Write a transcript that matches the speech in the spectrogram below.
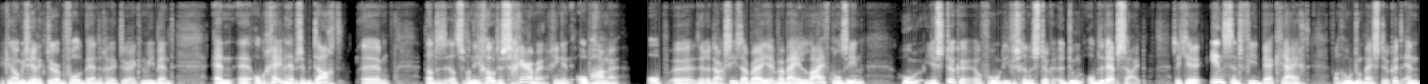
economisch redacteur bijvoorbeeld bent, een redacteur economie bent. En eh, op een gegeven moment hebben ze bedacht ehm, dat, dat ze van die grote schermen gingen ophangen op eh, de redacties, daarbij je, waarbij je live kon zien hoe je stukken of hoe die verschillende stukken het doen op de website. Zodat je instant feedback krijgt van hoe doet mijn stuk het. En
